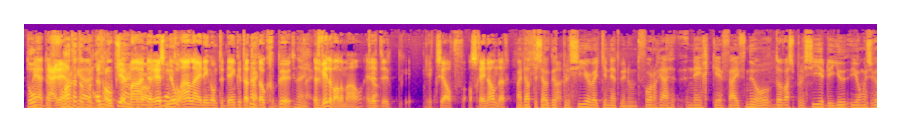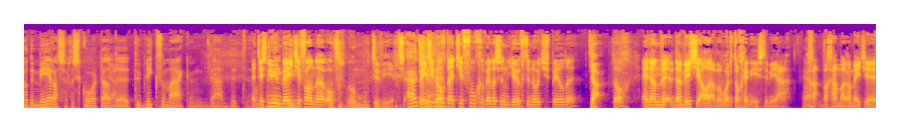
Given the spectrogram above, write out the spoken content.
Toch? Ja, dat, ja, dat, dat hoop je, maar er is nul aanleiding om te denken dat nee. dat ook gebeurt. Nee. Dat willen we allemaal. En ja. ik zelf als geen ander. Maar dat is ook dat ah. plezier wat je net benoemt. Vorig jaar 9 keer 5-0. Dat was plezier. De jongens wilden meer als ze gescoord hadden. Ja. Het publiek vermaken. Ja, dit, het is nu een beetje van, uh, oh, we moeten weer. Uitzicht, Weet je nog dat je vroeger wel eens een jeugdtoernooitje speelde? Ja. Toch? En dan, dan wist je al, ja, we worden toch geen eerste meer. Ja, we, gaan, we gaan maar een beetje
